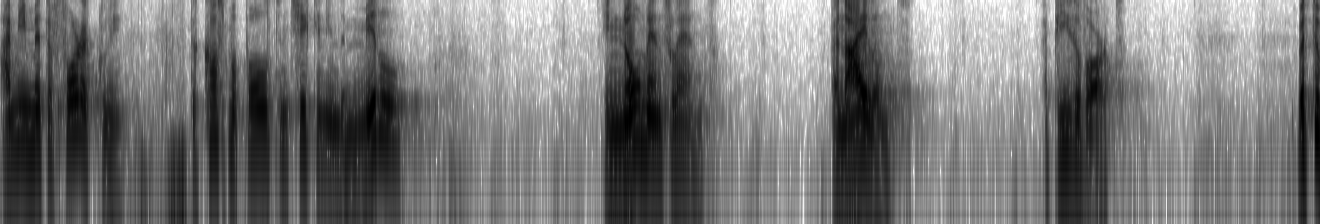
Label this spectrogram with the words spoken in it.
I mean, metaphorically, the cosmopolitan chicken in the middle, in no man's land, an island, a piece of art. But to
